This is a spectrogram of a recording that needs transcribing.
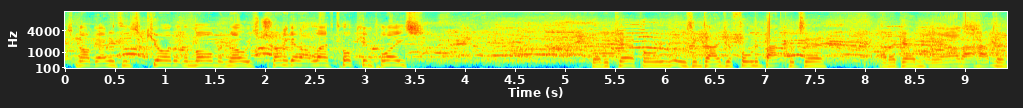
He's not got anything secured at the moment. No, he's trying to get that left hook in place. Got to be careful. He's in danger of falling backwards here. And again, has. that happening.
